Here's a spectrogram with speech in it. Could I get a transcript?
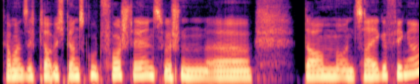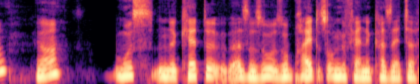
kann man sich glaube ich ganz gut vorstellen zwischen Daumen und Zeigefinger, ja, muss eine Kette, also so, so breit ist ungefähr eine Kassette.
